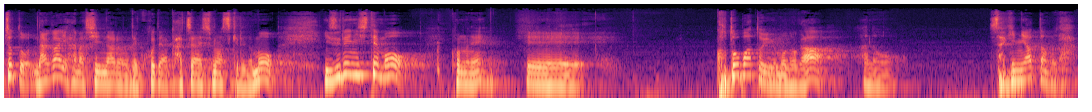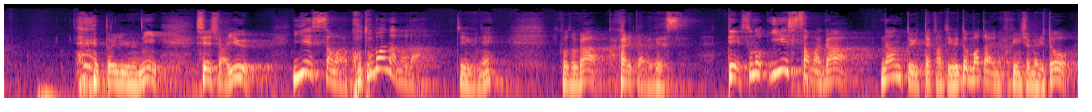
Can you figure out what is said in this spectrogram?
ちょっと長い話になるのでここでは割愛しますけれどもいずれにしてもこのね、えー言葉というものがあの先にあったのだ というふうに聖書は言う。イエス様は言葉なのだというねことが書かれてあるわけです。でそのイエス様が何と言ったかというとマタイの福音書を見ると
